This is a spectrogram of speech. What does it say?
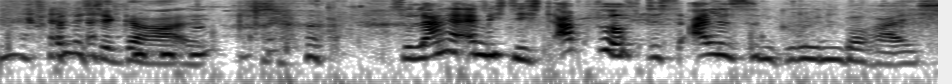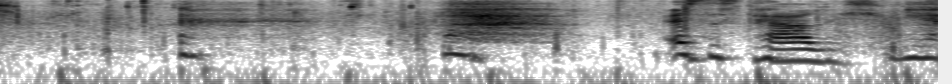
Völlig egal. Solange er mich nicht abwirft, ist alles im grünen Bereich. Es ist herrlich. Ja.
